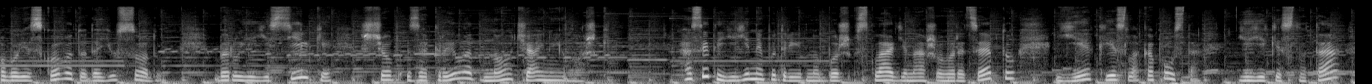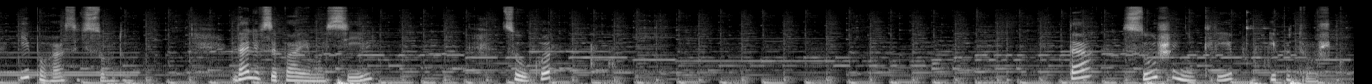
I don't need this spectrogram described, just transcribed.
Обов'язково додаю соду. Беру її стільки, щоб закрила дно чайної ложки. Гасити її не потрібно, бо ж в складі нашого рецепту є кисла капуста, її кислота і погасить соду. Далі всипаємо сіль, цукор, та сушені кріп і петрушку.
